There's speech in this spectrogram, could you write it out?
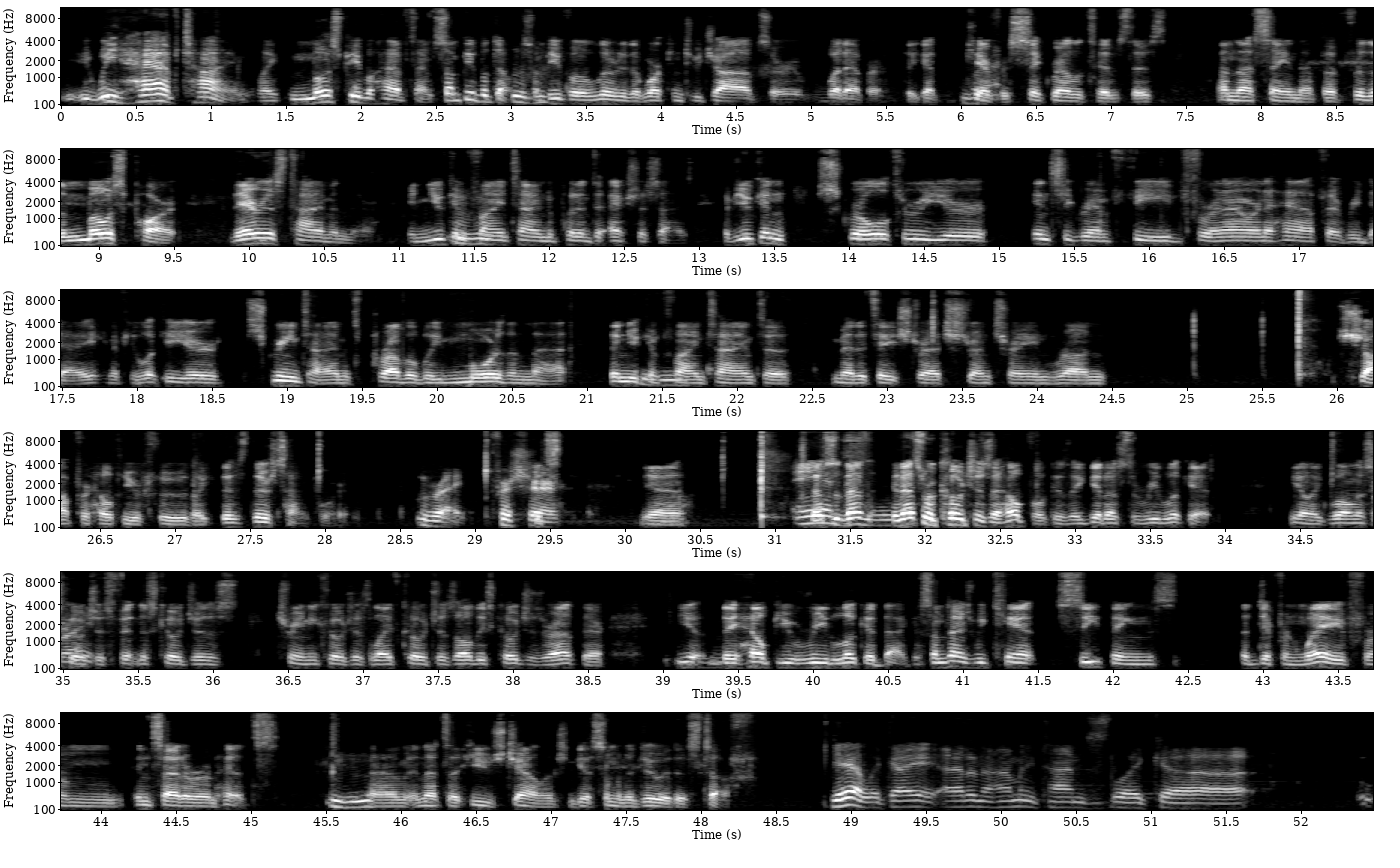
We have time. Like most people have time. Some people don't. Some Mhm. people are literally they're working two jobs or whatever. They got care Right. for sick relatives. There's. I'm not saying that, but for the most part, there is time in there, and you can Mhm. find time to put into exercise. If you can scroll through your Instagram feed for an hour and a half every day, and if you look at your screen time, it's probably more than that. Then you can Mhm. find time to meditate, stretch, strength train, run, shop for healthier food. Like there's there's time for it. right, for sure. It's- Yeah, And that's that's that's where coaches are helpful because they get us to relook at, you know, like wellness Right. coaches, fitness coaches, training coaches, life coaches. All these coaches are out there. You, they help you relook at that because sometimes we can't see things a different way from inside our own heads, Mhm. um, and that's a huge challenge. And get someone to do it is tough. Yeah, like I, I don't know how many times like uh,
